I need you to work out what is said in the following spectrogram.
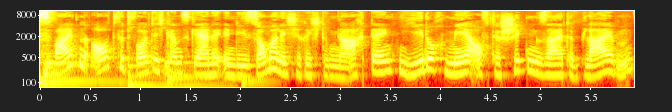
Zweiten Outfit wollte ich ganz gerne in die sommerliche Richtung nachdenken, jedoch mehr auf der schicken Seite bleiben.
